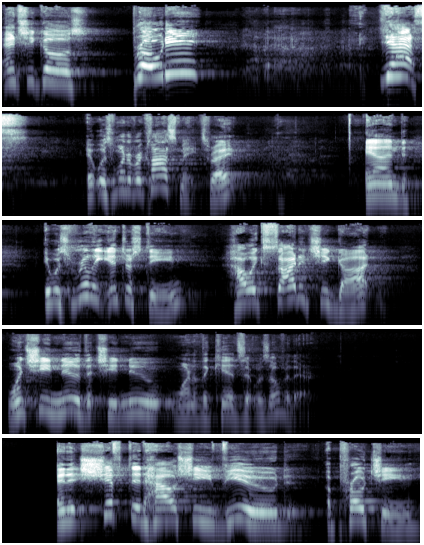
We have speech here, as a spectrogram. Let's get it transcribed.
And she goes, Brody? Yes, it was one of her classmates, right? And it was really interesting how excited she got once she knew that she knew one of the kids that was over there. And it shifted how she viewed approaching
